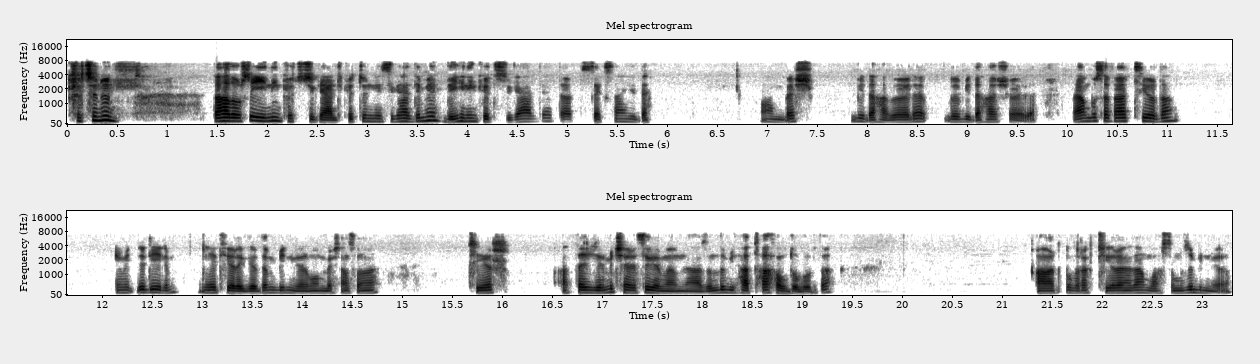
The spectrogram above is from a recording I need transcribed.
Kötünün, daha doğrusu iyinin kötüsü geldi. Kötünün iyisi geldi mi? De iyinin kötüsü geldi. 487. 15. Bir daha böyle ve bir daha şöyle. Ben bu sefer tier'dan ümitli değilim. Niye tier'a girdim bilmiyorum. 15'ten sonra tier hatta 20 çevresi girmem lazımdı. Bir hata oldu burada. Ağırlıklı olarak tier'a neden bastığımızı bilmiyorum.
